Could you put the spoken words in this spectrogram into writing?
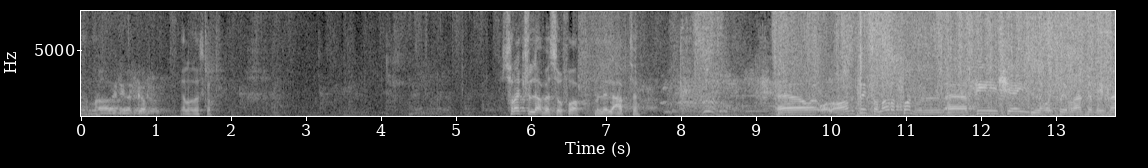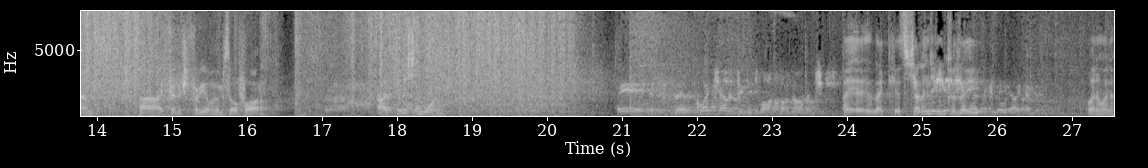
يلا يلا let's go. إيش رايك في اللعبة سو فار من اللي لعبتها؟ Uh, honestly it's a lot of fun uh, في شيء اللي هو يصير random events uh, I finished three of them so far I finished one. إيه اتس كويت تشالنجينج صراحة برنامج اي لايك اتس تشالنجينج بيكوز اي وين وين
